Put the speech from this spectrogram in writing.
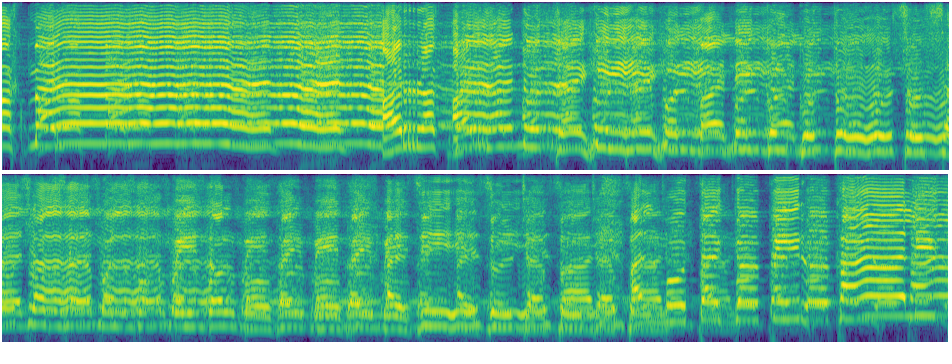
الرحمن الرحمن الرحيم الملك القدوس السلام المؤمن المهيمن العزيز الجبار المتكبر خالق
